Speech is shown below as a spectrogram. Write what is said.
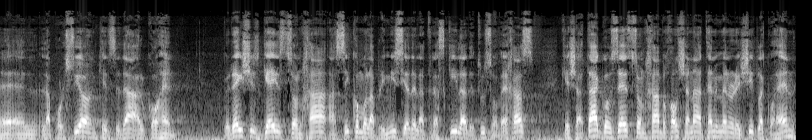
eh, el, la porción que se da al cohen. Bereshis Geis Zonja, así como la primicia de la trasquila de tus ovejas, que Shata Gozet Zonja Bechol Shana, ten menor Reshit la Kohen,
